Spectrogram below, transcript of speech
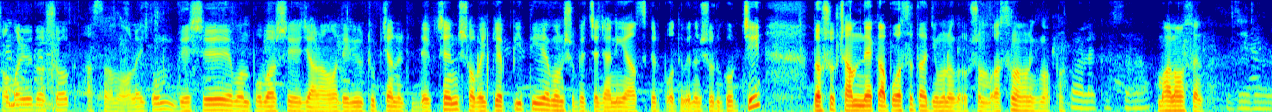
সম্মানীয় দর্শক আসসালামু আলাইকুম। দেশে এবং প্রবাসে যারা আমাদের ইউটিউব চ্যানেলটি দেখছেন সবাইকে প্রীতি এবং শুভেচ্ছা জানিয়ে আজকের প্রতিবেদন শুরু করছি। দর্শক সামনে এক আপু আছে তার জীবনে শুনব। আসসালামু আলাইকুম আপু। ভালো আছেন? জি ভালো।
